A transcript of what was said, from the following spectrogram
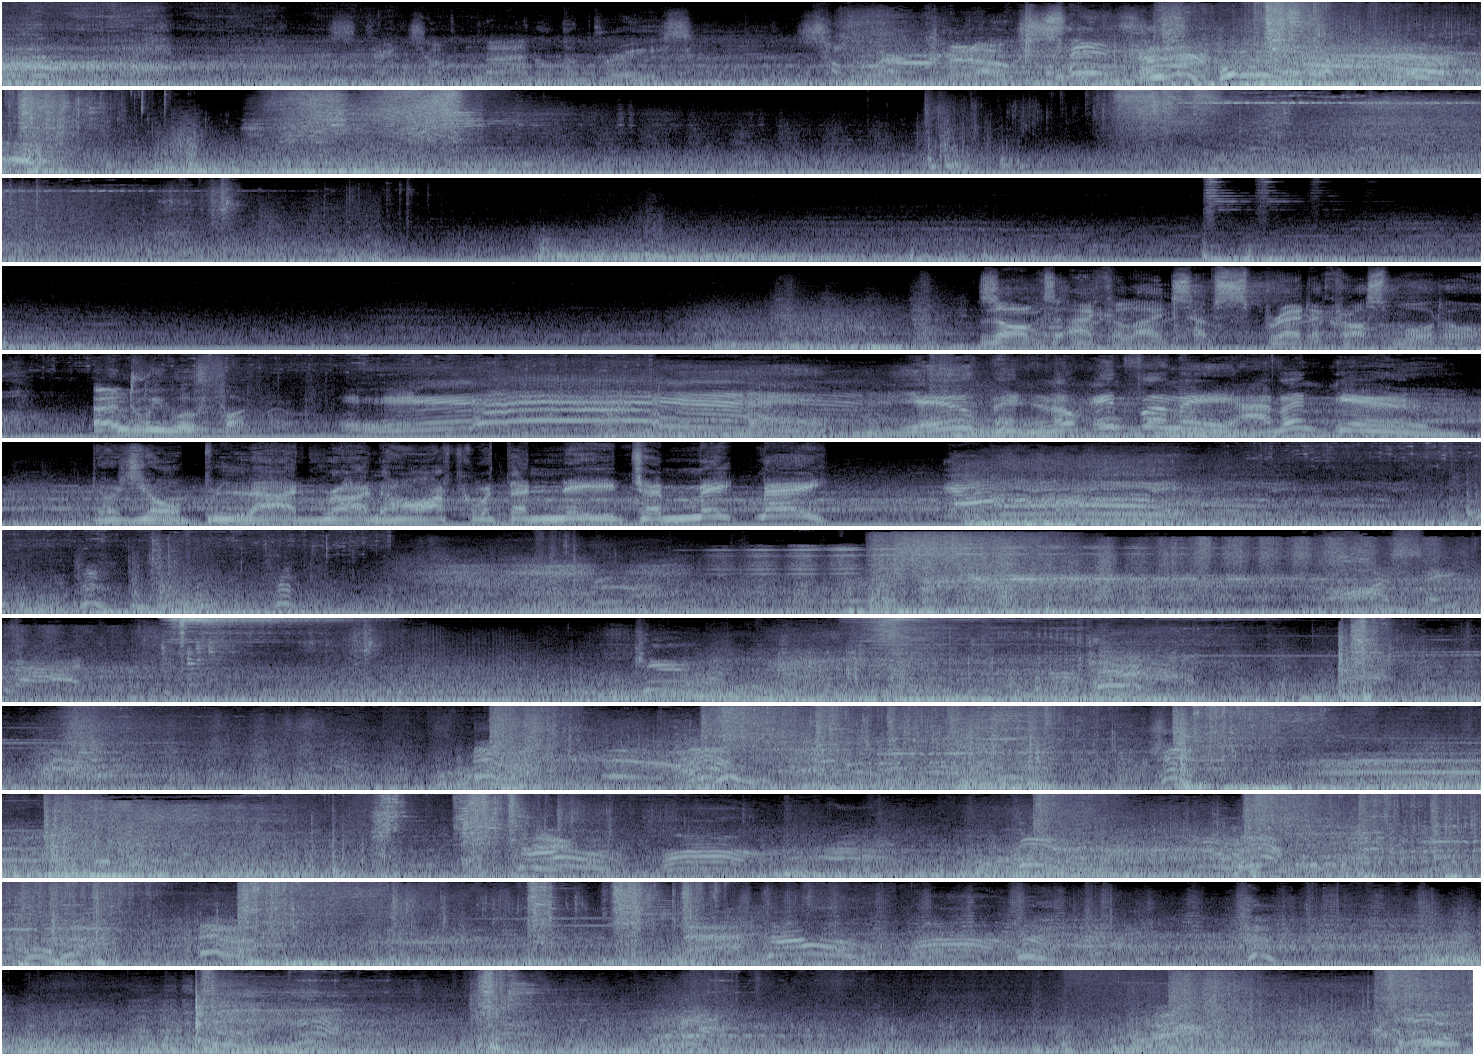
Zog's acolytes have spread across Mordor. And we will fight. You've been looking for me, haven't you? Does your blood run hot with the need to meet me?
